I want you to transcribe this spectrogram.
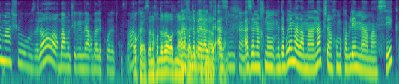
ומשהו, זה לא 474 לכל התקופה. אוקיי, אז אנחנו נדבר עוד מעט. אנחנו נדבר על זה. אז, אוקיי. אז אנחנו מדברים על המענק שאנחנו מקבלים מהמעסיק,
